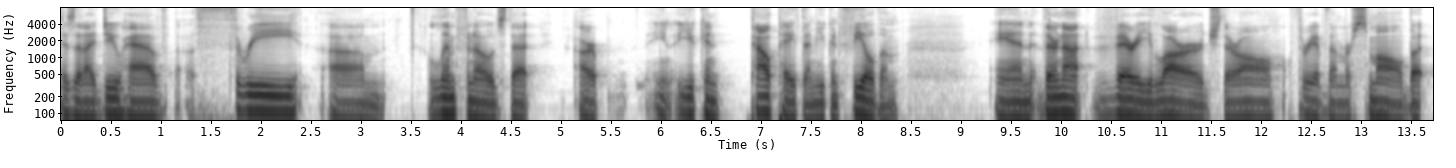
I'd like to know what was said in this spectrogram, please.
is that I do have uh, three um, lymph nodes that are, you know, you can palpate them, you can feel them, and they're not very large. They're all three of them are small, but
